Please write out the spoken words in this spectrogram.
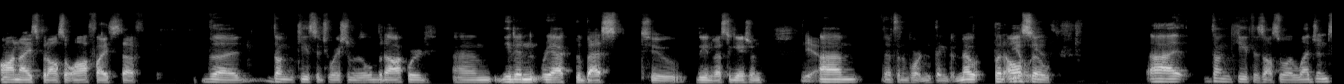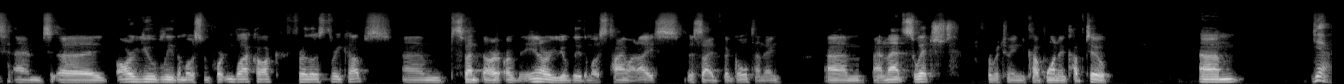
on ice, but also off ice stuff. The Duncan Keith situation was a little bit awkward. Um, he didn't react the best to the investigation. Yeah, um, that's an important thing to note. But also, Uh, Duncan Keith is also a legend and uh, arguably the most important Blackhawk for those three cups. Um, spent inarguably the most time on ice besides the goaltending, um, and that switched for between Cup One and Cup Two. Um, yeah,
